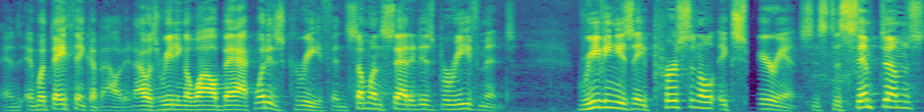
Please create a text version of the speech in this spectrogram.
and, and what they think about it. I was reading a while back, What is grief? And someone said it is bereavement. Grieving is a personal experience. It's the symptoms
